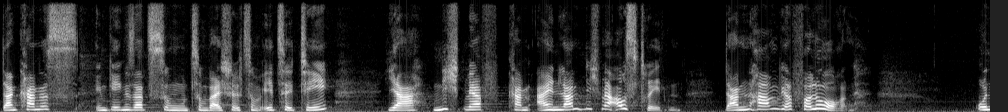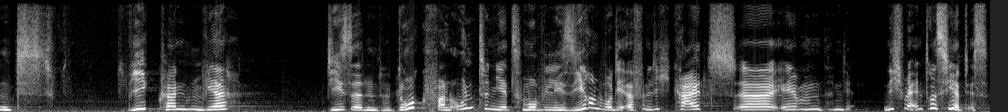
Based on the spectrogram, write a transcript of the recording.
dann kann es im Gegensatz zum, zum Beispiel zum ECT ja nicht mehr, kann ein Land nicht mehr austreten. Dann haben wir verloren. Und wie können wir diesen Druck von unten jetzt mobilisieren, wo die Öffentlichkeit äh, eben nicht mehr interessiert ist.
